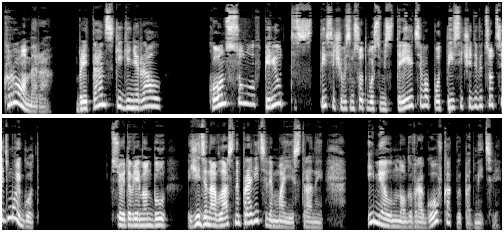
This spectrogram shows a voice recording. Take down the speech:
Кромера, британский генерал-консул в период с 1883 по 1907 год. Все это время он был единовластным правителем моей страны. Имел много врагов, как вы подметили».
